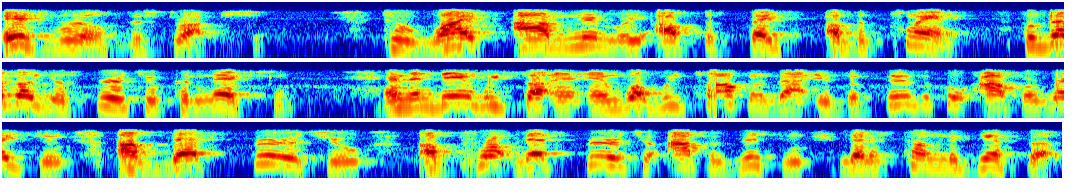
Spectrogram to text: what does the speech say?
Israel's destruction. To wipe our memory off the face of the planet. So there go your spiritual connection. And then, then we saw, and, and what we're talking about is the physical operation of that spiritual, appro- that spiritual opposition that is coming against us.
